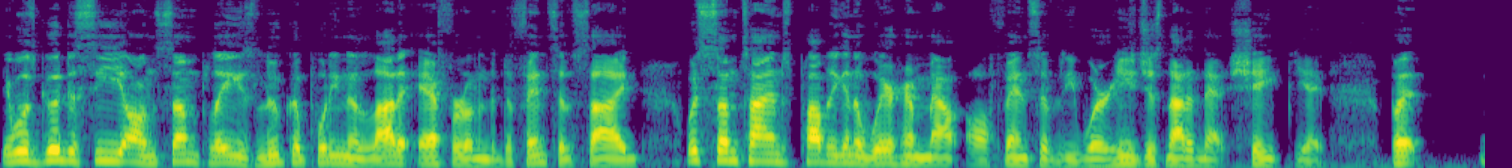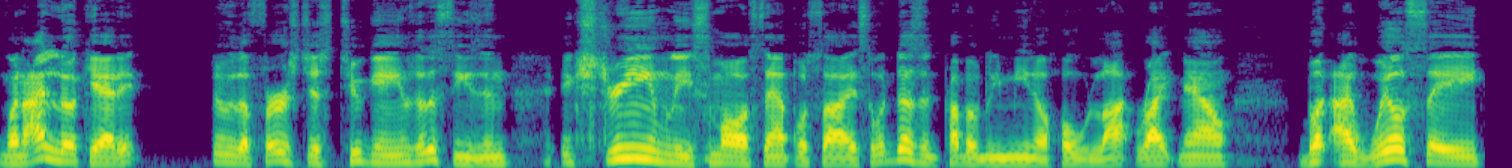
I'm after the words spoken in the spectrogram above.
it was good to see on some plays Luka putting a lot of effort on the defensive side, which sometimes probably going to wear him out offensively, where he's just not in that shape yet. But when I look at it through the first just two games of the season, extremely small sample size, so it doesn't probably mean a whole lot right now. But I will say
